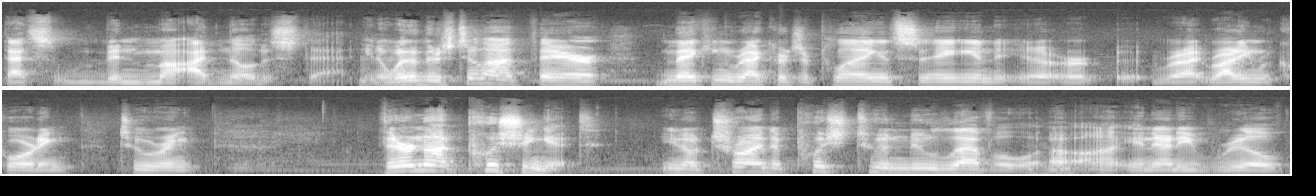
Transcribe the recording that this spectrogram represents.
That's been my, I've noticed that. You know, whether they're still out there making records or playing and singing and, you know, or uh, writing, recording, touring, they're not pushing it. You know, trying to push to a new level uh, in any real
